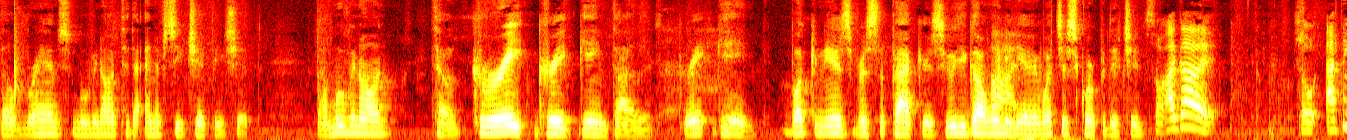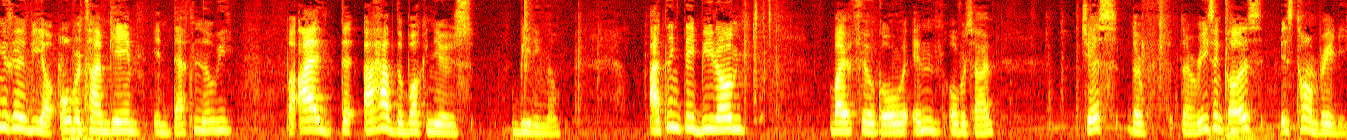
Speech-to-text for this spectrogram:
the Rams moving on to the NFC Championship. Now moving on to a great, great game, Tyler. Great game. Buccaneers versus the Packers. Who you got winning Alright. here, and what's your score prediction? So I got. So I think it's gonna be an overtime game indefinitely, but I I have the Buccaneers beating them. I think they beat them by a field goal in overtime. Just the the reason cause is Tom Brady.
